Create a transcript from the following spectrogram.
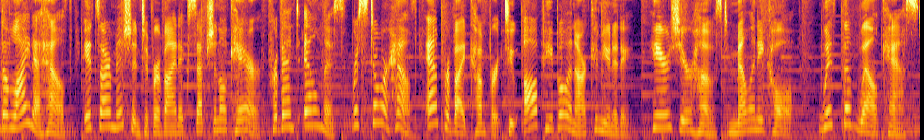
At Allina Health, it's our mission to provide exceptional care, prevent illness, restore health, and provide comfort to all people in our community. Here's your host, Melanie Cole, with the Wellcast.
